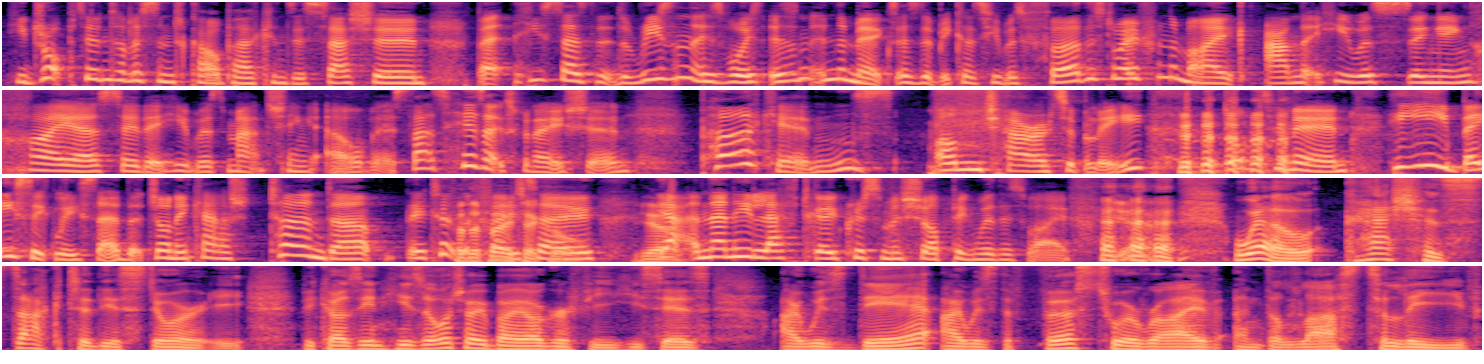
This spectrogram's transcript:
he dropped in to listen to Carl Perkins' session, but he says that the reason that his voice isn't in the mix is that because he was furthest away from the mic and that he was singing higher so that he was matching Elvis. That's his explanation. Perkins, uncharitably, dumped him in. He basically said that Johnny Cash turned up, they took For the, the photo photo, call, yeah. and then he left to go Christmas shopping with his wife. Well, Cash has stuck to this story because in his autobiography he says, "I was there. I was the first to arrive and the last to leave."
